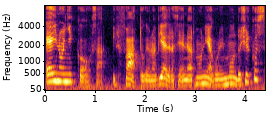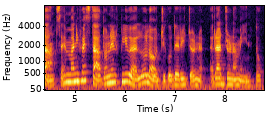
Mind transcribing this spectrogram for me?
è in ogni cosa. Il fatto che una pietra sia in armonia con il mondo circostante è manifestato nel livello logico del ragion- ragionamento,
